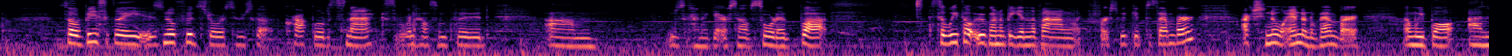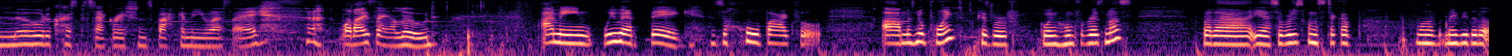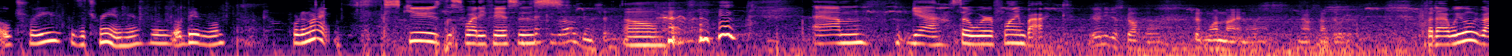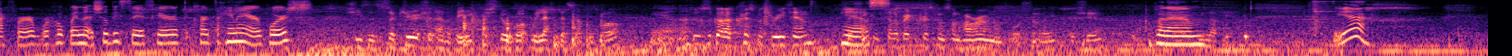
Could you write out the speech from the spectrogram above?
So basically, there's no food store, so we just got a crap load of snacks. We're gonna have some food, um, and just kind of get ourselves sorted. But so we thought we were going to be in the van like the first week of December. Actually, no, end of November. And we bought a load of Christmas decorations back in the USA. what I say, a load. I mean, we went big. There's a whole bag full. Um, there's no point because we're going home for Christmas. But uh, yeah, so we're just going to stick up one of the, maybe the little tree. There's a tree in here, a a baby one, for the night. Excuse the sweaty faces. That's what I was gonna say. Oh. um, yeah, so we're flying back. We only just got there. Spent one night in there. Now it's time to leave. But uh, we will be back for her. We're hoping that she'll be safe here at the Cartagena airport. She's as secure as she'll ever be. She's still got. We left this up as well. Yeah. She's also got a Christmas wreath in. So She can celebrate Christmas on her own, unfortunately, this year. But We um, love you. yeah.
